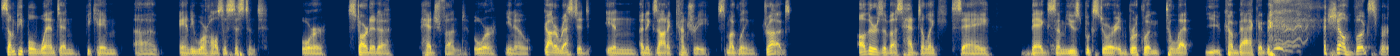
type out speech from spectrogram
some people went and became uh, Andy Warhol's assistant or started a hedge fund or, you know, got arrested in an exotic country smuggling drugs. Others of us had to like say, beg some used bookstore in Brooklyn to let you come back and shelf books for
